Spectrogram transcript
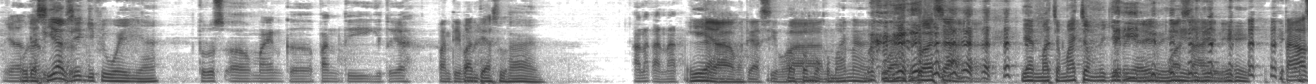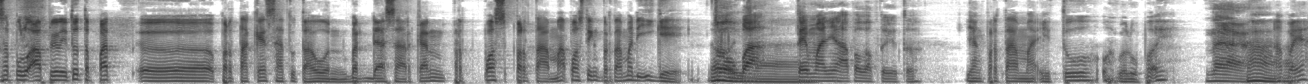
Ya, udah nanti siap sih giveaway-nya. Terus eh, main ke panti gitu ya. Panti mana? Panti asuhan. Anak-anak. Iya, Iya. panti asuhan. Bapak mau ke mana? Puasa. puasa. Jangan macam-macam mikirnya ini. Puasa ini. Tanggal 10 April itu tepat eh, pertakes satu tahun berdasarkan per- post pertama posting pertama di IG. Oh, Coba iya. temanya apa waktu itu? Yang pertama itu, oh gue lupa eh Nah, Ah, apa ya?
